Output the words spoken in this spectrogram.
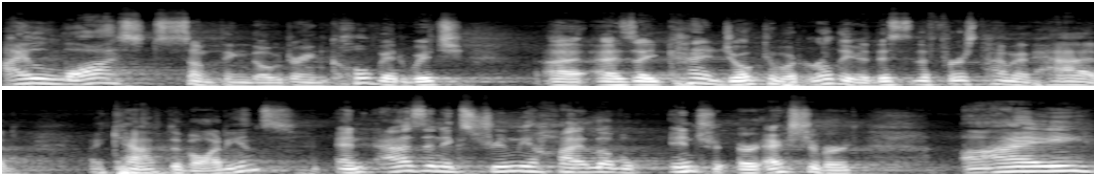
I lost something, though, during COVID, which, uh, as I kind of joked about earlier, this is the first time I've had a captive audience. And as an extremely high level intro- or extrovert, I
